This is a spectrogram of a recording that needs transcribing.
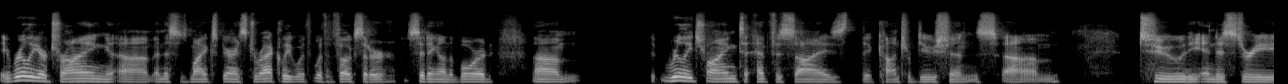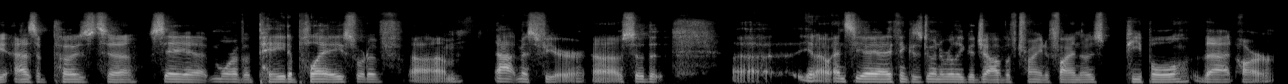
They really are trying, um, and this is my experience directly with with the folks that are sitting on the board. Um, really trying to emphasize the contributions um, to the industry as opposed to say a more of a pay to play sort of um, atmosphere uh, so that uh, you know NCIA i think is doing a really good job of trying to find those people that are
